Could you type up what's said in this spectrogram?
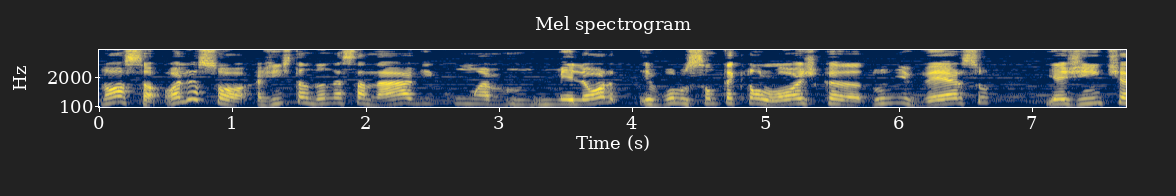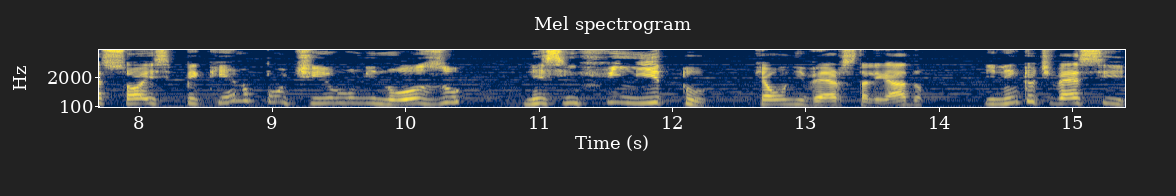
nossa, olha só, a gente tá andando nessa nave com a melhor evolução tecnológica do universo e a gente é só esse pequeno pontinho luminoso nesse infinito que é o universo, tá ligado? E nem que eu tivesse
